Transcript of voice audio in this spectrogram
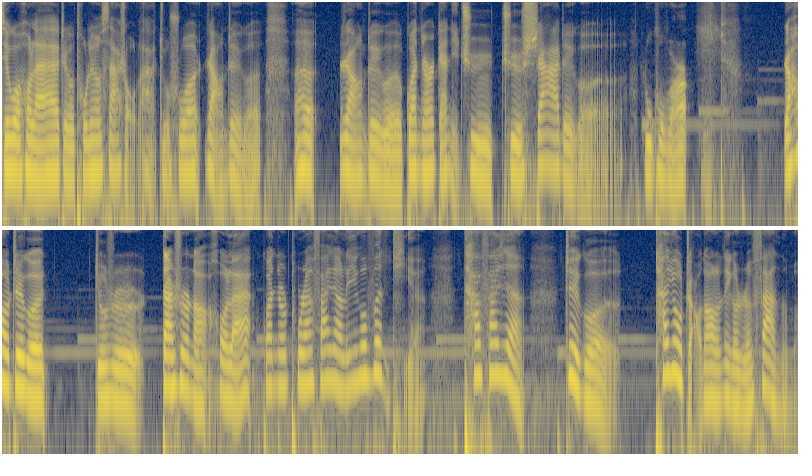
结果后来这个图灵撒手了，就说让这个呃让这个关宁赶紧去去杀这个陆空文。然后这个就是，但是呢，后来关宁突然发现了一个问题，他发现这个他又找到了那个人贩子嘛。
